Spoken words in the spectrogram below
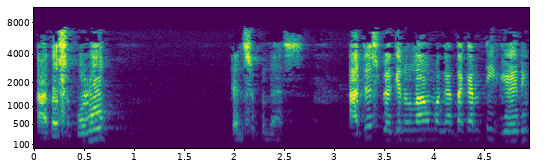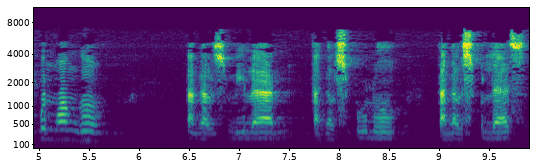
atau 10 dan 11. Ada sebagian ulama mengatakan tiga ini pun monggo. Tanggal 9, tanggal 10, tanggal 11.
